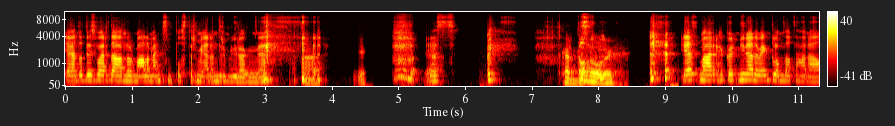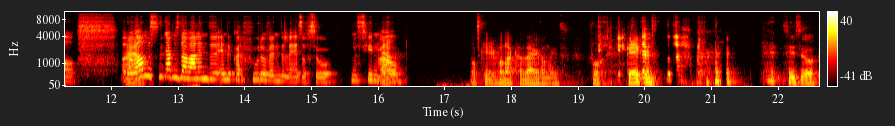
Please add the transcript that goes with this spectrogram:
Ja, dat is waar dat normale mensen posters mee aan hun muur hangen. hè. Ah, oké. Ja. Ik heb dat Dus- nodig. Yes, maar je kunt niet naar de winkel om dat te gaan halen. Ah, wel, ja. misschien hebben ze dat wel in de, in de Carrefour of in de lijst of zo. Misschien wel. Ja. Oké, voilà, ik ga daar dan eens voor Kijk, kijken. Ziezo.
